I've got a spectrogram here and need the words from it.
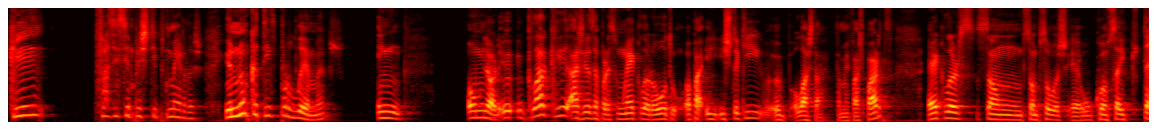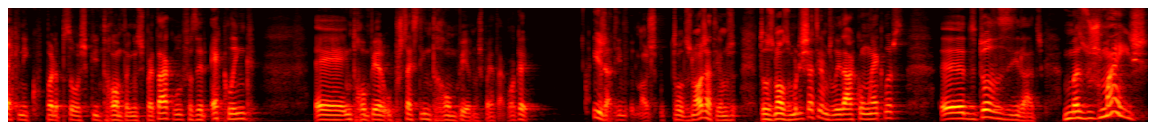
que fazem sempre este tipo de merdas. Eu nunca tive problemas em ou melhor, eu, eu, claro que às vezes aparece um heckler ou outro. Opa, isto aqui, lá está, também faz parte. Hecklers são, são pessoas, é o conceito técnico para pessoas que interrompem o espetáculo. Fazer heckling é interromper, o processo de interromper no espetáculo, ok? E já tive, nós, todos nós já tivemos, todos nós humoristas já tivemos de lidar com hecklers uh, de todas as idades. Mas os mais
